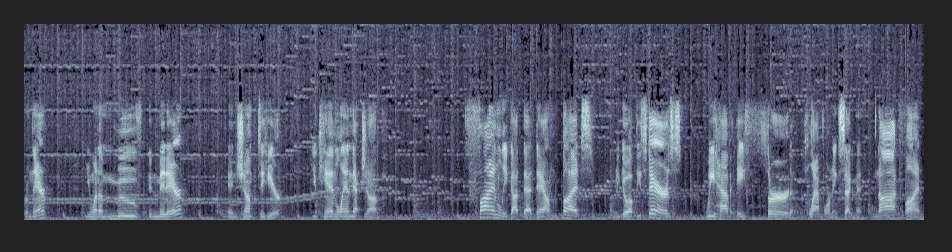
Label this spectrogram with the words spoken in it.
From there, you want to move in midair and jump to here. You can land that jump. Finally got that down, but when we go up these stairs, we have a third platforming segment. Not fun.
